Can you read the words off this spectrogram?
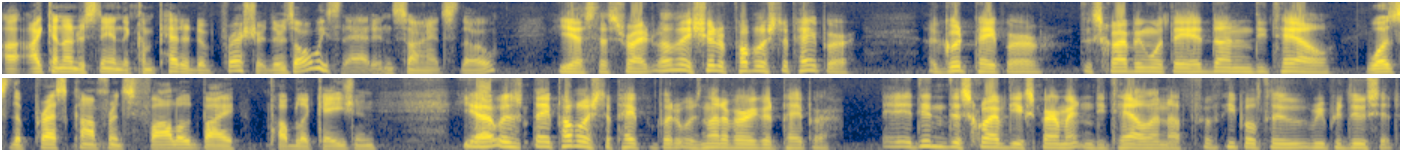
uh, I can understand the competitive pressure. There's always that in science, though. Yes, that's right. Well, they should have published a paper, a good paper, describing what they had done in detail. Was the press conference followed by publication? Yeah, it was. They published a paper, but it was not a very good paper. It didn't describe the experiment in detail enough for people to reproduce it.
